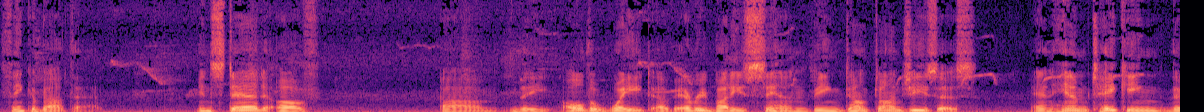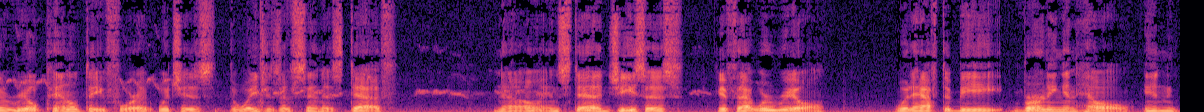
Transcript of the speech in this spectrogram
Think about that. Instead of um, the all the weight of everybody's sin being dumped on Jesus and him taking the real penalty for it, which is the wages of sin is death. No, instead, Jesus, if that were real, would have to be burning in hell in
